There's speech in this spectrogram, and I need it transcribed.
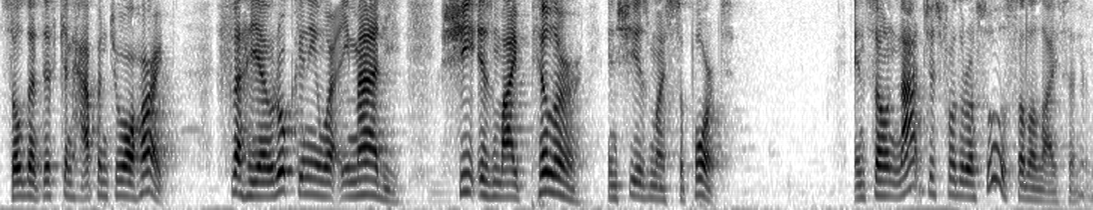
So that this can happen to our heart. فَهِيَ رُكْنِي وَعِمَادِي She is my pillar and she is my support. And so not just for the Rasul sallallahu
